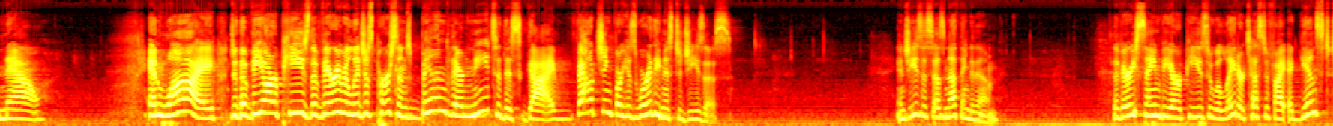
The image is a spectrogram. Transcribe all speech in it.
now? And why do the VRPs, the very religious persons, bend their knee to this guy, vouching for his worthiness to Jesus? And Jesus says nothing to them. The very same VRPs who will later testify against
